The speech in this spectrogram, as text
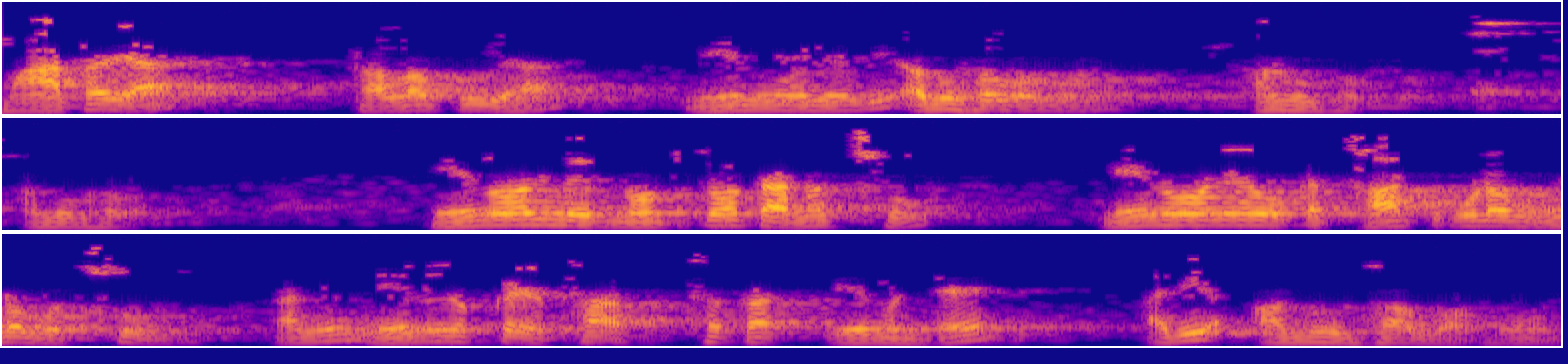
మాటయా తలపుయా నేను అనేది అనుభవము? అనుభవం. అనుభవం. నేను అని మీరు నోటితోట అనొచ్చు. నేను అనే ఒక థాట్ కూడా ఉండవచ్చు. కానీ నేను యొక్క యథార్థత ఏమంటే అది అనుభవము.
